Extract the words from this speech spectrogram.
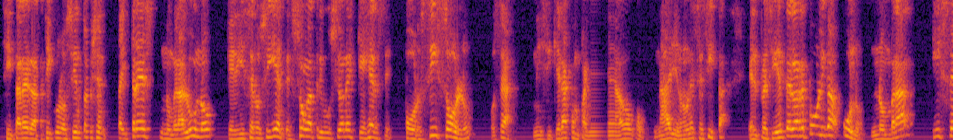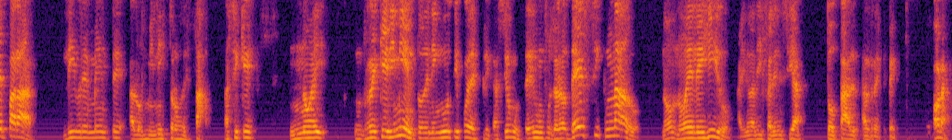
citar el artículo 183, numeral 1, que dice lo siguiente, son atribuciones que ejerce por sí solo, o sea, ni siquiera acompañado con nadie, no necesita, el presidente de la República, uno, nombrar y separar libremente a los ministros de Estado. Así que no hay requerimiento de ningún tipo de explicación. Usted es un funcionario designado, no, no elegido. Hay una diferencia total al respecto. Ahora,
